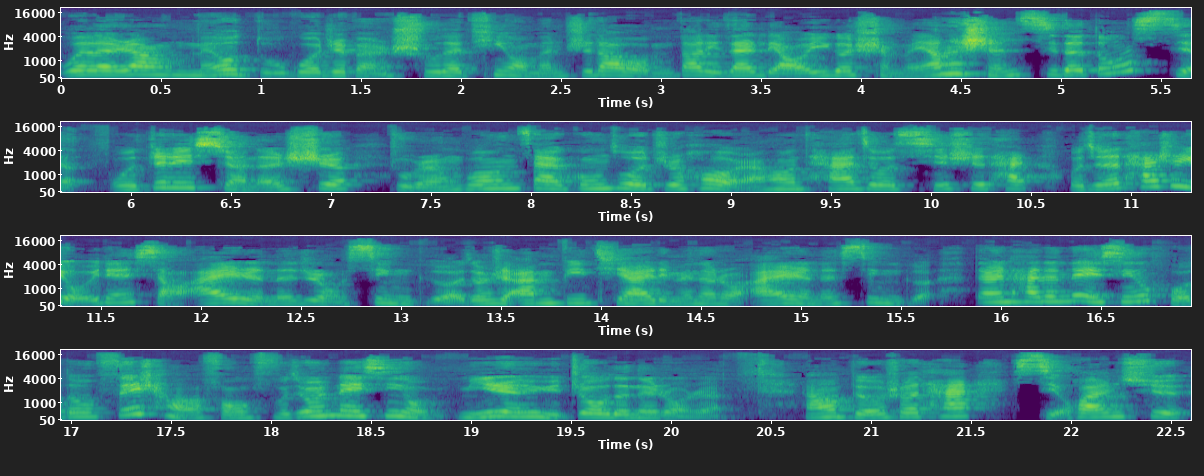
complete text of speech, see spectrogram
为了让没有读过这本书的听友们知道我们到底在聊一个什么样神奇的东西。我这里选的是主人公在工作之后，然后他就其实他，我觉得他是有一点小 I 人的这种性格，就是 MBTI 里面那种 I 人的性格，但是他的内心活动非常的丰富，就是内心有迷人宇宙的那种人。然后，比如说他喜欢去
